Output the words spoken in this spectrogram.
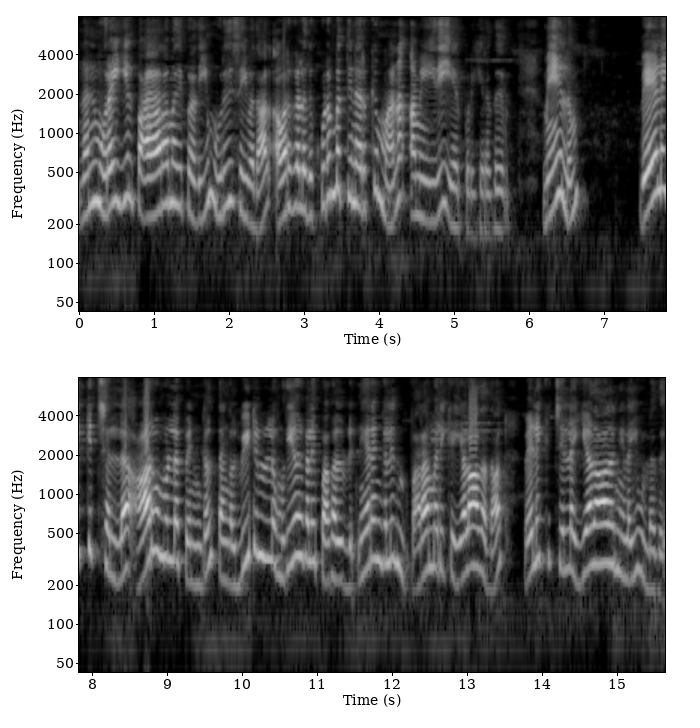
நன்முறையில் பராமரிப்பதையும் உறுதி செய்வதால் அவர்களது குடும்பத்தினருக்கு மன அமைதி ஏற்படுகிறது. மேலும் வேலைக்கு செல்ல ஆர்வமுள்ள பெண்கள் தங்கள் வீட்டில் உள்ள முதியவர்களை பகல் நேரங்களில் பராமரிக்க இயலாததால் வேலைக்கு செல்ல இயலாத நிலை உள்ளது.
